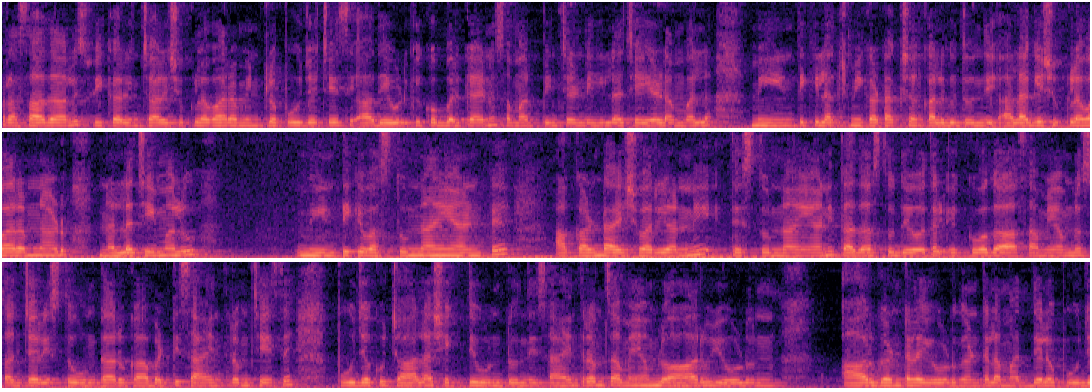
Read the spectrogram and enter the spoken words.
ప్రసాదాలు స్వీకరించాలి. శుక్రవారం ఇంట్లో పూజ చేసి ఆ దేవుడికి కొబ్బరికాయను సమర్పించండి. ఇలా చేయడం వల్ల మీ ఇంటికి లక్ష్మీ కటాక్షం కలుగుతుంది. అలాగే శుక్రవారం నాడు నల్ల చీమలు మీ ఇంటికి వస్తున్నాయి అంటే అఖండ ఐశ్వర్యాన్ని తెస్తున్నాయి అని తదాస్తు దేవతలు ఎక్కువగా ఆ సమయంలో సంచరిస్తూ ఉంటారు. కాబట్టి సాయంత్రం చేసే పూజకు చాలా శక్తి ఉంటుంది. సాయంత్రం సమయంలో ఆరు ఏడు ఆరు గంటల ఏడు గంటల మధ్యలో పూజ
